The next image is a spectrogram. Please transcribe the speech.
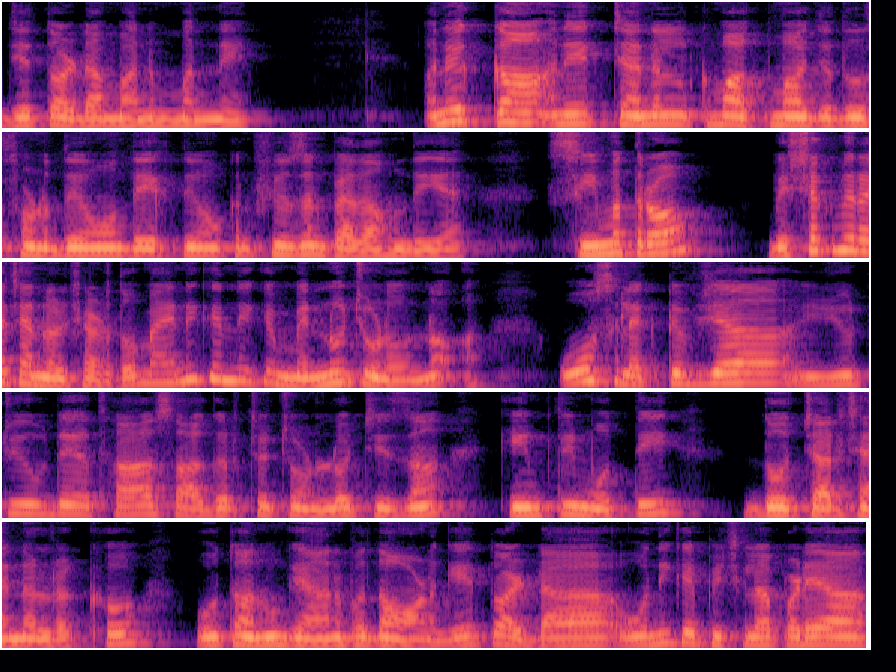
ਜੇ ਤੁਹਾਡਾ ਮਨ ਮੰਨੇ। ਅਨੇਕਾਂ, ਅਨੇਕ ਚੈਨਲ ਘੁਮਾ ਘੁਮਾ ਜਦੋਂ ਸੁਣਦੇ ਹੋ, ਦੇਖਦੇ ਹੋ ਕਨਫਿਊਜ਼ਨ ਪੈਦਾ ਹੁੰਦੀ ਹੈ। ਸੀਮਤ ਰਹੋ। ਬੇਸ਼ੱਕ ਮੇਰਾ ਚੈਨਲ ਛੱਡ ਦਿਓ ਮੈਂ ਇਹ ਨਹੀਂ ਕਹਿੰਦੀ ਕਿ ਮੈਨੂੰ ਚੁਣੋ, ਨਾ। ਉਹ ਸਿਲੈਕਟਿਵ ਜਿਹਾ YouTube ਦੇ ਅਥਾਹ ਸਾਗਰ ਚੋਂ ਚੁਣ ਲਓ ਚੀਜ਼ਾਂ, ਕੀਮਤੀ ਮੋਤੀ, ਦੋ ਚਾਰ ਚੈਨਲ ਰੱਖੋ, ਉਹ ਤੁਹਾਨੂੰ ਗਿਆਨ ਵਧਾਉਣਗੇ। ਤੁਹਾਡਾ ਉਹ ਨਹੀਂ ਕਿ ਪਿਛਲਾ ਪੜਿਆ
